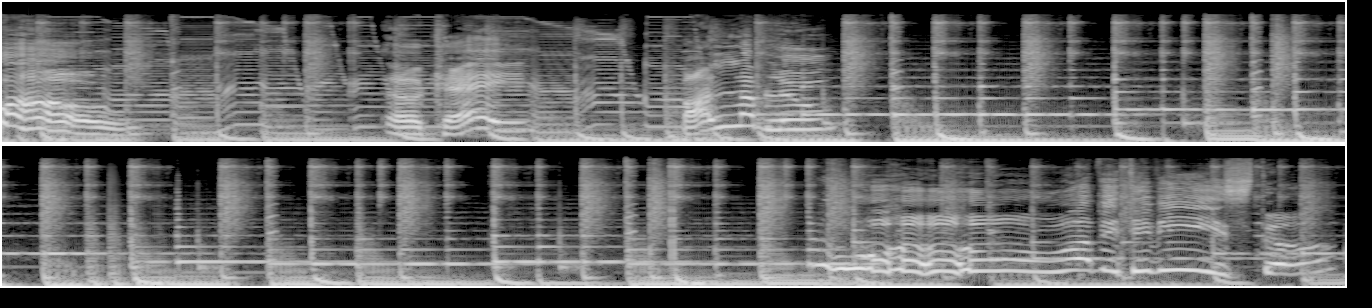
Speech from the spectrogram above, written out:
Wow! Ok, palla blu. Wow, avete visto?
